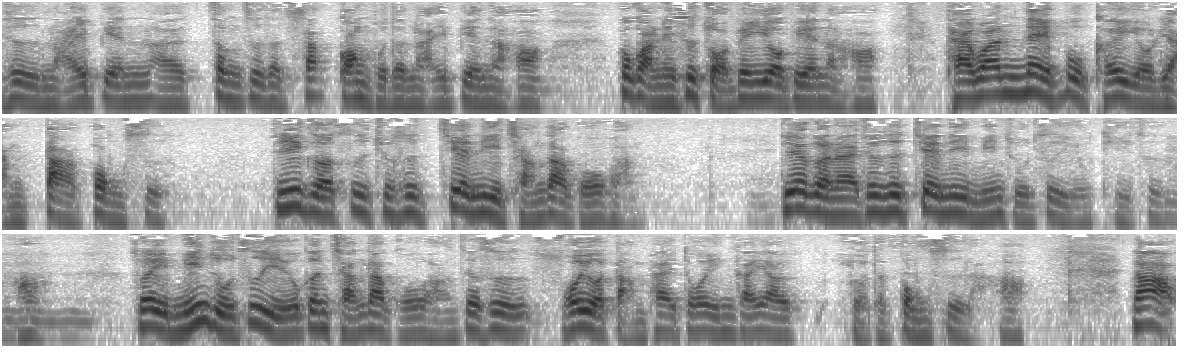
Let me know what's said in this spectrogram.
是哪一边，呃，政治的上光谱的哪一边了哈，不管你是左边右边了哈，台湾内部可以有两大共识。第一个是就是建立强大国防，第二个呢就是建立民主自由体制啊。所以民主自由跟强大国防，这是所有党派都应该要有的共识了啊。那。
